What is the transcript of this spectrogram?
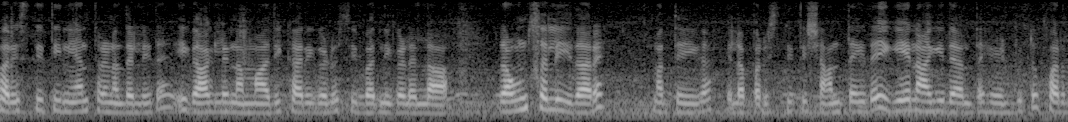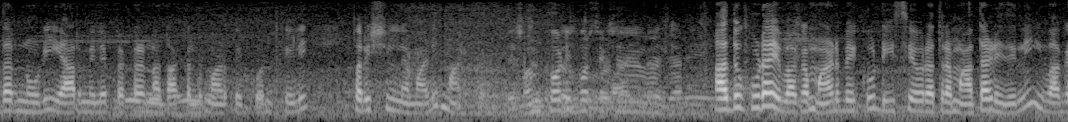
ಪರಿಸ್ಥಿತಿ ನಿಯಂತ್ರಣದಲ್ಲಿದೆ. ಈಗಾಗಲೇ ನಮ್ಮ ಅಧಿಕಾರಿಗಳು ಸಿಬ್ಬಂದಿಗಳೆಲ್ಲ ರೌಂಡ್ಸಲ್ಲಿ ಇದ್ದಾರೆ. ಮತ್ತು ಈಗ ಎಲ್ಲ ಪರಿಸ್ಥಿತಿ ಶಾಂತ ಇದೆ. ಈಗ ಏನಾಗಿದೆ ಅಂತ ಹೇಳಿಬಿಟ್ಟು ಫರ್ದರ್ ನೋಡಿ ಯಾರ ಮೇಲೆ ಪ್ರಕರಣ ದಾಖಲು ಮಾಡಬೇಕು ಅಂತ ಹೇಳಿ ಪರಿಶೀಲನೆ ಮಾಡಿ ಮಾಡ್ತಾರೆ ಅದು ಕೂಡ ಇವಾಗ ಮಾಡಬೇಕು. ಡಿ ಸಿ ಅವ್ರ ಹತ್ರ ಮಾತಾಡಿದ್ದೀನಿ. ಇವಾಗ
